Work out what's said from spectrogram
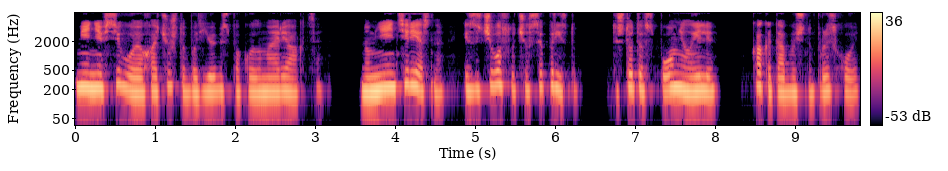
Менее всего я хочу, чтобы ее беспокоила моя реакция. Но мне интересно, из-за чего случился приступ? Ты что-то вспомнила или как это обычно происходит?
